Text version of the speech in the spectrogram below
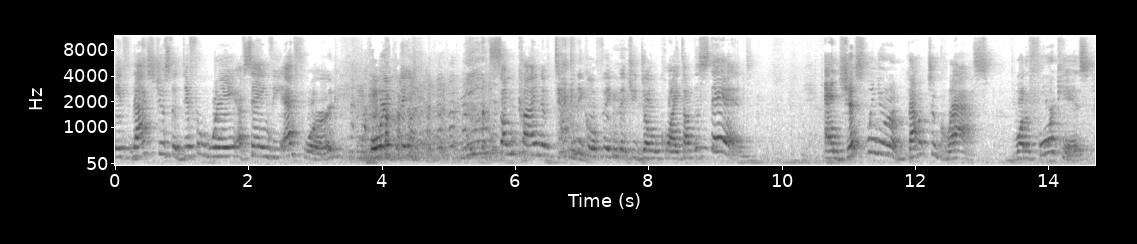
if that's just a different way of saying the F word, or if they mean some kind of technical thing that you don't quite understand. And just when you're about to grasp what a fork is,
